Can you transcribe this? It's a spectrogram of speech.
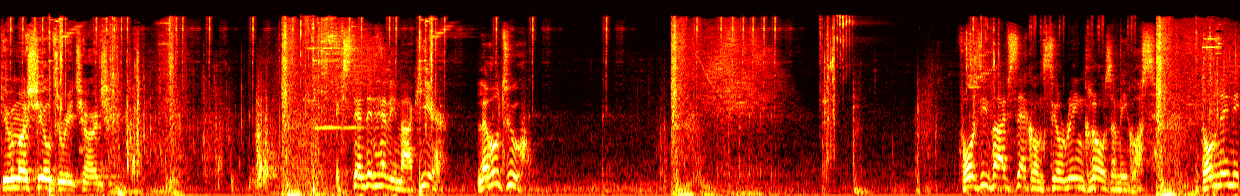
Give him my shield to recharge. Extended heavy mag here. Level two. 45 seconds till ring close, amigos. Don't let me.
